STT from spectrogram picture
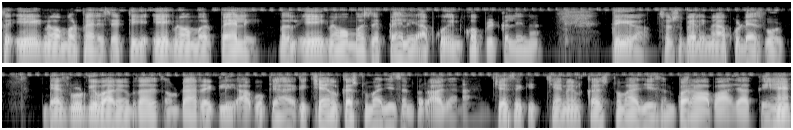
तो एक नवंबर पहले से, ठीक है? एक नवंबर पहले मतलब एक नवंबर से पहले आपको इनको अपडेट कर लेना है। देखिएगा, सबसे पहले मैं आपको डैशबोर्ड डैशबोर्ड के बारे में बता देता हूँ। डायरेक्टली आपको क्या है कि चैनल कस्टमाइजेशन पर आ जाना है। जैसे कि चैनल कस्टमाइजेशन पर आप आ जाते हैं,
